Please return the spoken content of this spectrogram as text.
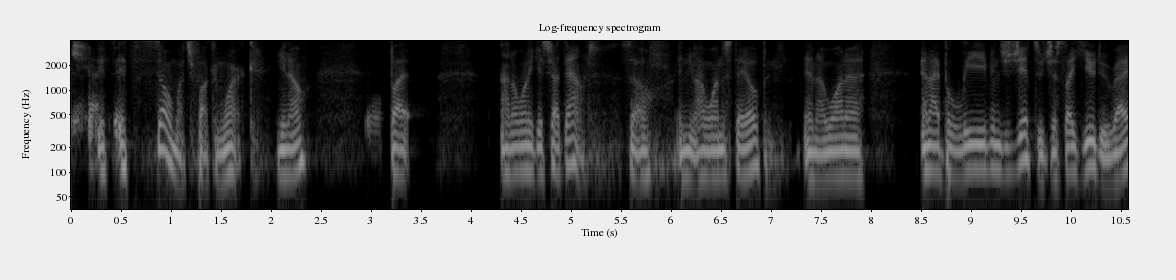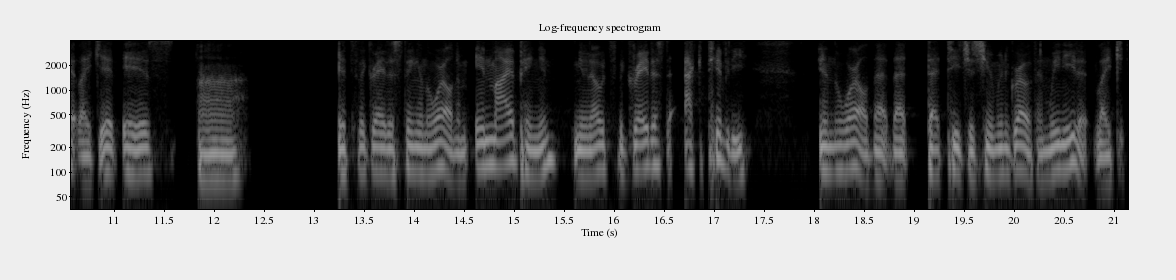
Yeah, It's, it's so much fucking work, you know? Yeah. But I don't want to get shut down. So, and I want to stay open and I want to, and I believe in jujitsu just like you do, right? Like it is, uh, it's the greatest thing in the world. In my opinion, you know, it's the greatest activity in the world that, that, that teaches human growth and we need it. Like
